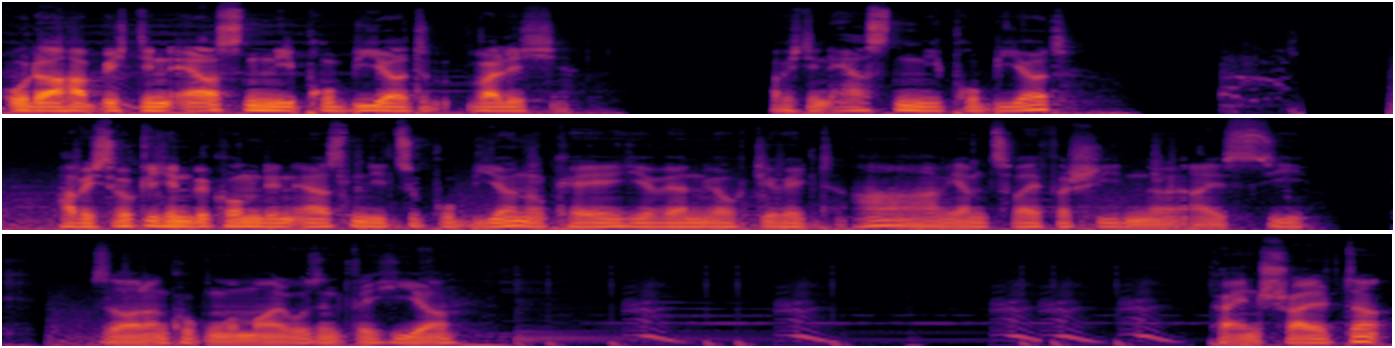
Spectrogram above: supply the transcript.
Oder habe ich den ersten nie probiert, weil ich... Habe ich den ersten nie probiert? Habe ich es wirklich hinbekommen, den ersten nie zu probieren? Okay, hier werden wir auch direkt... Ah, wir haben zwei verschiedene IC. So, dann gucken wir mal, wo sind wir hier? Kein Schalter.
